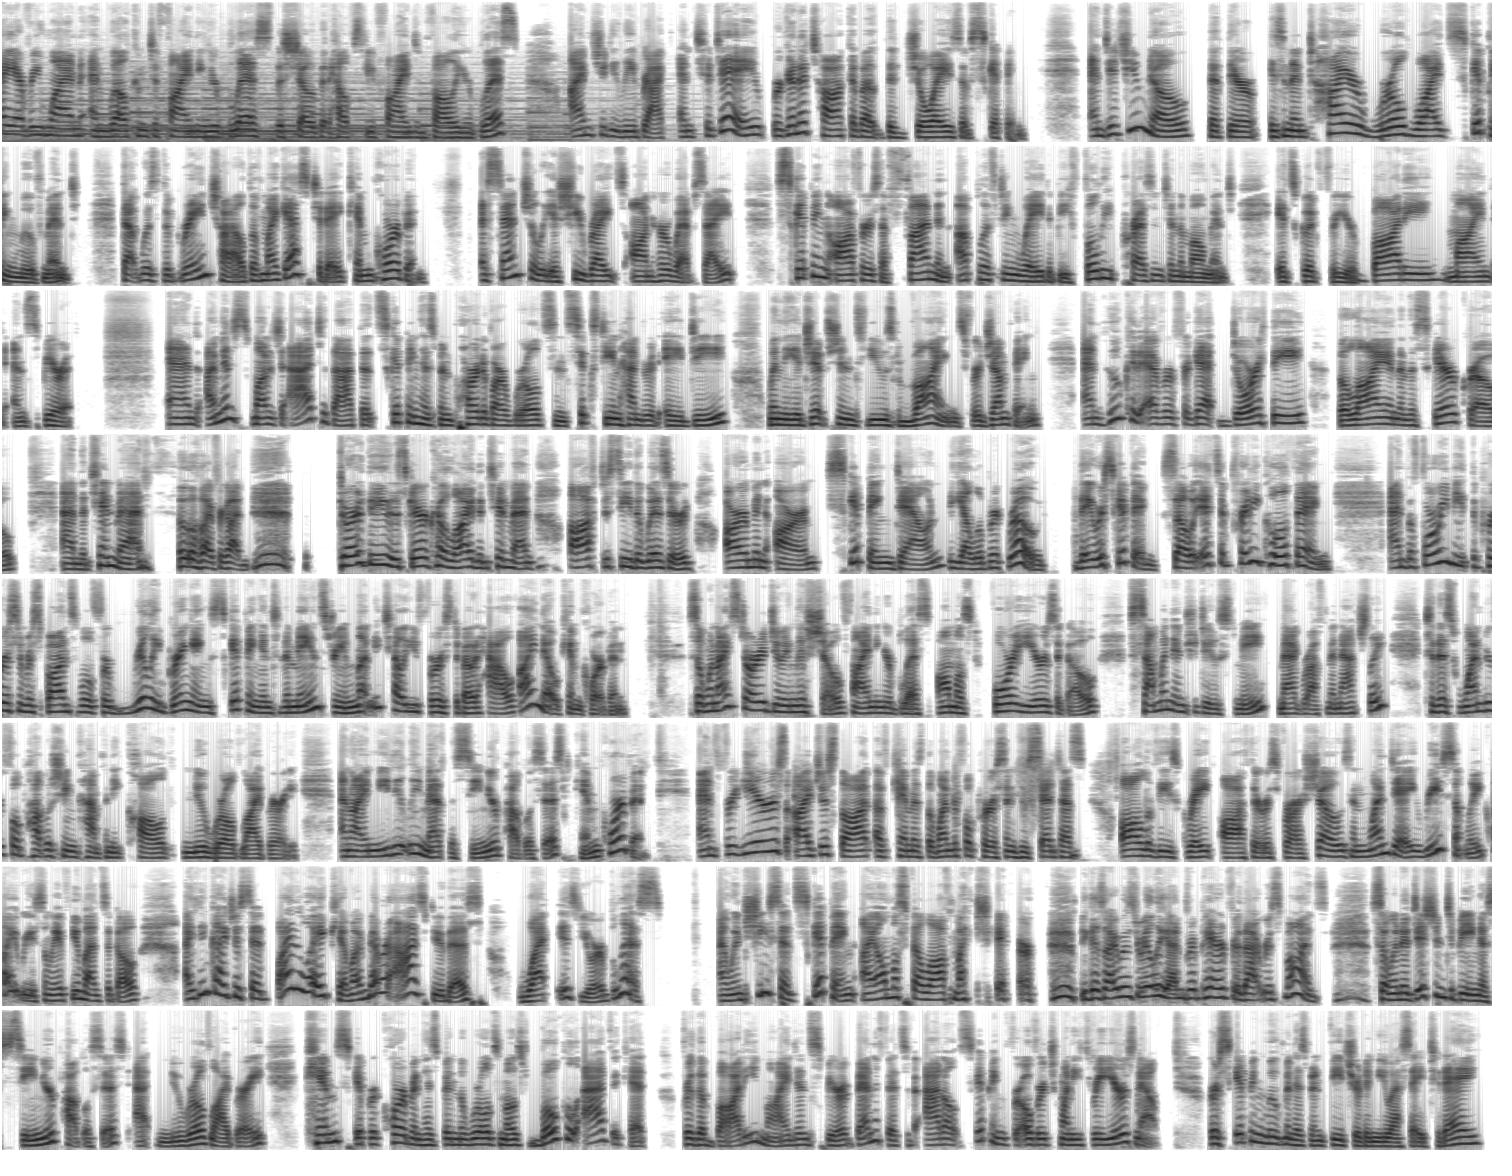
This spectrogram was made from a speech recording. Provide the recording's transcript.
Hi, everyone, and welcome to Finding Your Bliss, the show that helps you find and follow your bliss. I'm Judy Liebrack, and today we're going to talk about the joys of skipping. And did you know that there is an entire worldwide skipping movement that was the brainchild of my guest today, Kim Corbin? Essentially, as she writes on her website, skipping offers a fun and uplifting way to be fully present in the moment. It's good for your body, mind, and spirit. And I'm going to wanted to add to that that skipping has been part of our world since 1600 AD when the Egyptians used vines for jumping. And who could ever forget Dorothy, the lion and the scarecrow and the tin man? Oh, I forgot. Dorothy, the Scarecrow, Lion, and Tin Man off to see the wizard arm in arm, skipping down the yellow brick road. They were skipping. So it's a pretty cool thing. And before we meet the person responsible for really bringing skipping into the mainstream, let me tell you first about how I know Kim Corbin. So when I started doing this show, Finding Your Bliss, almost four years ago, someone introduced me, Mag Ruffman actually, to this wonderful publishing company called New World Library. And I immediately met the senior publicist, Kim Corbin. And for years, I just thought of Kim as the wonderful person who sent us all of these great authors for our shows. And one day, recently, quite recently, a few months ago, I think I just said, by the way, Kim, I've never asked you this. What is your bliss? And when she said skipping, I almost fell off my chair because I was really unprepared for that response. So in addition to being a senior publicist at New World Library, Kim Skipper Corbin has been the world's most vocal advocate for the body, mind, and spirit benefits of adult skipping for over 23 years now. Her skipping movement has been featured in USA Today,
